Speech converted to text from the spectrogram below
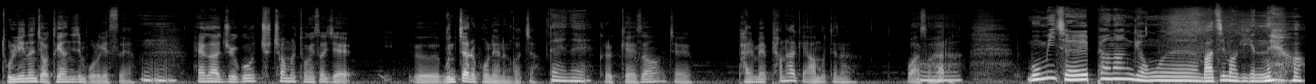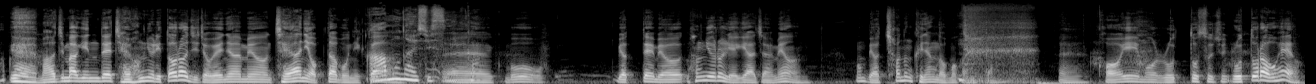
돌리는지 어떻게 하는지 모르겠어요. 음, 음. 해가지고 추첨을 통해서 이제 그 문자를 보내는 거죠. 네네. 그렇게 해서 이제 발매 편하게 아무 때나 와서 어, 하라. 몸이 제일 편한 경우는 마지막이겠네요. 예, 마지막인데 제 확률이 떨어지죠. 왜냐하면 제한이 없다 보니까 아무나 할 수 있으니까. 예, 뭐몇 대 몇 확률을 얘기하자면 뭐몇 천은 그냥 넘어가니까. 예, 거의 뭐 로또 수준, 로또라고 해요.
